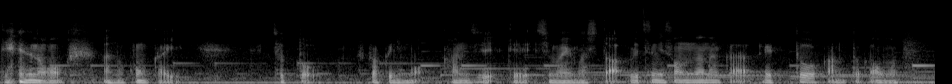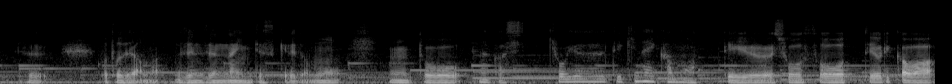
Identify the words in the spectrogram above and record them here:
ていうのを あの今回ちょっと深くにも感じてしまいました。別にそんななんか劣等感とか思ることでは全然ないんですけれどもうんとなんか共有できないかもっていう焦燥ってよりかは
